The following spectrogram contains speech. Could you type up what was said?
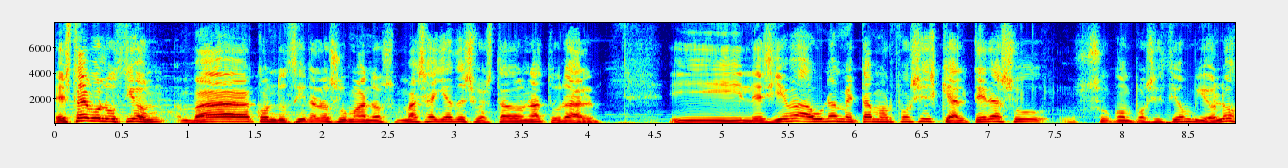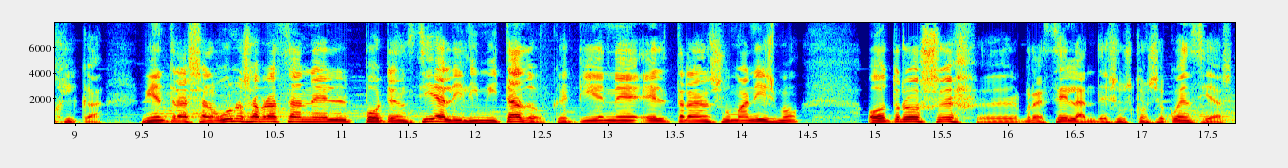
Esta evolución va a conducir a los humanos más allá de su estado natural y les lleva a una metamorfosis que altera su, su composición biológica. Mientras algunos abrazan el potencial ilimitado que tiene el transhumanismo, otros eh, recelan de sus consecuencias.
